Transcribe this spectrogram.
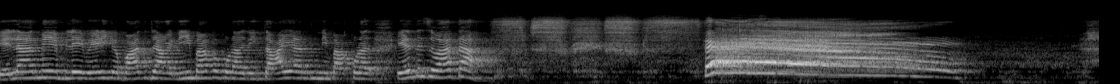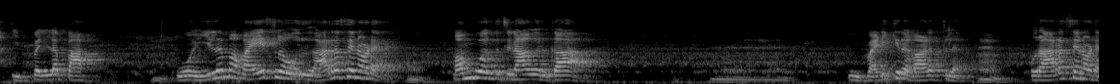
எல்லாருமே என் பிள்ளைய வேடிக்கை பார்த்துட்டாங்க. நீ பார்க்கக்கூடாது நீ தாயாக இருந்து நீ பார்க்கக்கூடாது. எழுந்துச்சு வாத்தா. இப்ப இல்லப்பா. ஓ இளம வயசுல ஒரு அரசனோட ம். வம்பு வந்துச்சு ஞாபகம் இருக்கா? நீ படிக்கிற காலத்துல ஒரு அரசனோட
